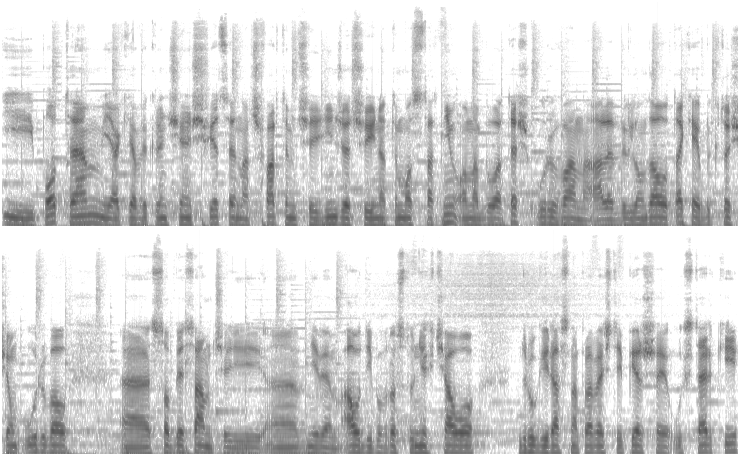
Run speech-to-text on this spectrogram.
I potem, jak ja wykręciłem świecę na czwartym cylindrze, czyli na tym ostatnim, ona była też urwana, ale wyglądało tak, jakby ktoś ją urwał e, sobie sam, czyli e, nie wiem, Audi po prostu nie chciało drugi raz naprawiać tej pierwszej usterki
